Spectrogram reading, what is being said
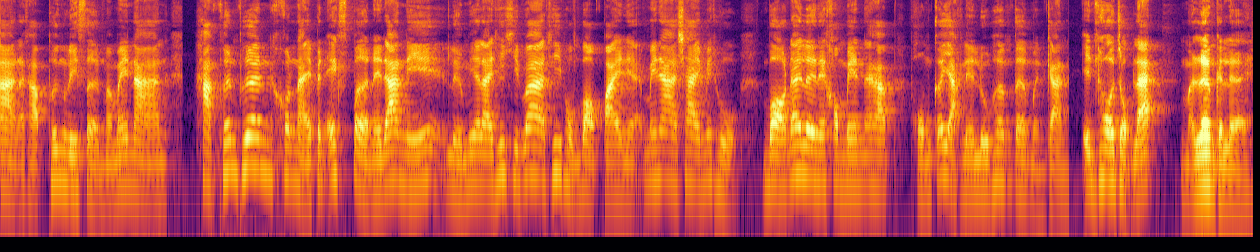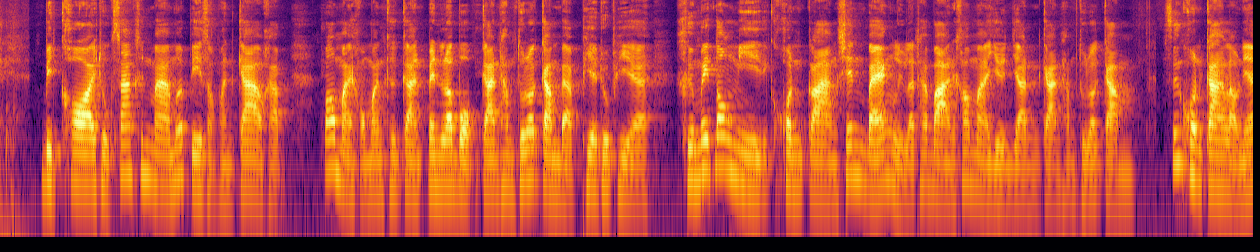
มากๆนะครับ เพิ่งรีเสิร์ชมาไม่นาน หากเพื่อนๆ คนไหนเป็นเอ็กซ์เพรสในด้านนี้ หรือมีอะไรที่คิดว่าที่ผมบอกไปเนี่ยไม่น่าใช่ไม่ถูก บอกได้เลยในคอมเมนต์นะครับ ผมก็อยากเรียนรู้เพิ่มเติมเหมือนกัน อินโทรจบแล้ว มาเริ่มกันเลยบิตคอยถูกสร้างขึ้นมาเมื่อปี 2009 ครับ เป้าหมายของมันคือการเป็นระบบการทำธุรกรรมแบบ peer to peer คือไม่ต้องมีคนกลางเช่นแบงก์หรือรัฐบาลเข้ามายืนยันการทำธุรกรรม ซึ่งคนกลางเหล่านี้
